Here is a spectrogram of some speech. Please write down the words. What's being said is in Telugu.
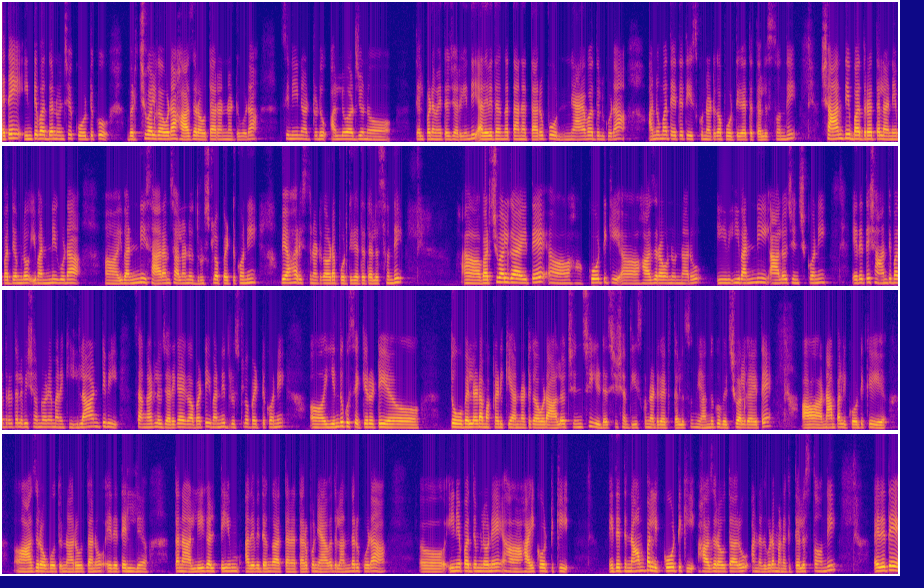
అయితే ఇంటి వద్ద నుంచే కోర్టుకు వర్చువల్గా కూడా హాజరవుతారన్నట్టు కూడా సినీ నటుడు అల్లు అర్జున్ తెలపడం అయితే జరిగింది. అదేవిధంగా తన తరపు న్యాయవాదులు కూడా అనుమతి అయితే తీసుకున్నట్టుగా పూర్తిగా అయితే తెలుస్తుంది. శాంతి భద్రతల నేపథ్యంలో ఇవన్నీ కూడా ఇవన్నీ సారాంశాలను దృష్టిలో పెట్టుకొని వ్యవహరిస్తున్నట్టుగా కూడా పూర్తిగా అయితే తెలుస్తుంది. వర్చువల్గా అయితే కోర్టుకి హాజరవనున్నారు. ఇవి ఇవన్నీ ఆలోచించుకొని ఏదైతే శాంతి భద్రతల విషయంలోనే మనకి ఇలాంటివి సంఘటనలు జరిగాయి కాబట్టి ఇవన్నీ దృష్టిలో పెట్టుకొని ఎందుకు సెక్యూరిటీ తో వెళ్ళడం అక్కడికి అన్నట్టుగా కూడా ఆలోచించి ఈ డెసిషన్ తీసుకున్నట్టుగా అయితే తెలుస్తుంది. అందుకు విర్చువల్గా అయితే నాంపల్లి కోర్టుకి హాజరవబోతున్నారు. తను ఏదైతే తన లీగల్ టీం అదేవిధంగా తన తరపు న్యాయవాదులందరూ కూడా ఈ నేపథ్యంలోనే హైకోర్టుకి ఏదైతే నాంపల్లి కోర్టుకి హాజరవుతారు అన్నది కూడా మనకి తెలుస్తోంది. ఏదైతే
